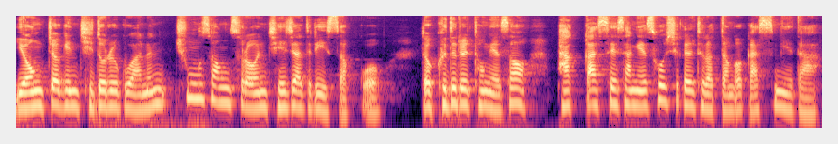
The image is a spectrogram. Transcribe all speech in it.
영적인 지도를 구하는 충성스러운 제자들이 있었고 또 그들을 통해서 바깥 세상의 소식을 들었던 것 같습니다.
